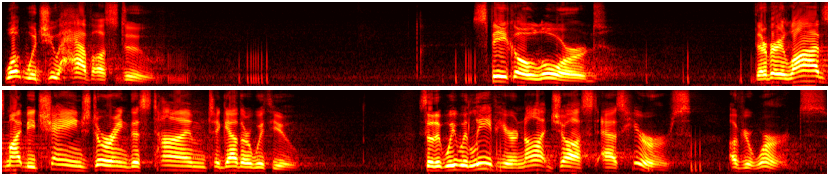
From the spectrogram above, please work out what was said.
What would you have us do? Speak, O Lord, that our very lives might be changed during this time together with you, so that we would leave here not just as hearers of your words,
